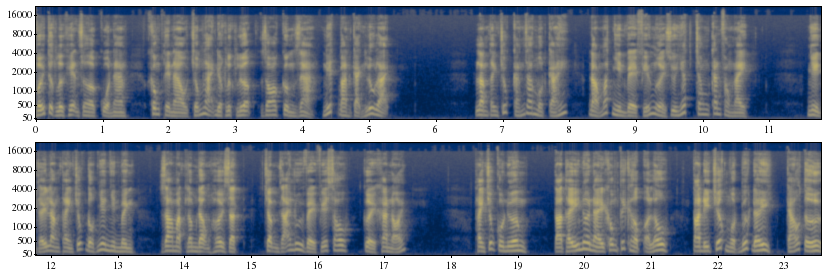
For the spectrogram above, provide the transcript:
Với thực lực hiện giờ của nàng, không thể nào chống lại được lực lượng do cường giả niết bàn cảnh lưu lại. Lăng Thanh Trúc cắn răng một cái, đảo mắt nhìn về phía người duy nhất trong căn phòng này. Nhìn thấy Lăng Thanh Trúc đột nhiên nhìn mình, da mặt lâm động hơi giật, chậm rãi lui về phía sau, cười khan nói. Thanh Trúc cô nương, ta thấy nơi này không thích hợp ở lâu, ta đi trước một bước đây, cáo từ.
